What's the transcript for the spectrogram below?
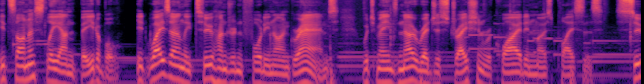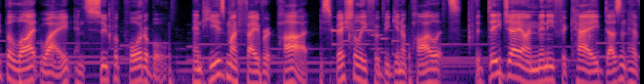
It's honestly unbeatable. It weighs only 249 grams, which means no registration required in most places. Super lightweight and super portable, and here's my favorite part, especially for beginner pilots. The DJI Mini 4K doesn't have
